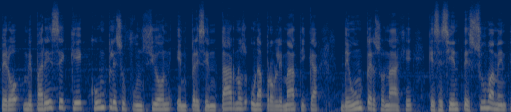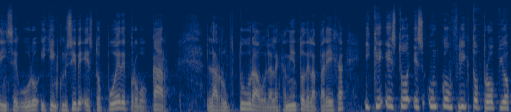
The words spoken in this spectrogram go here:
Pero me parece que cumple su función en presentarnos una problemática de un personaje que se siente sumamente inseguro y que inclusive esto puede provocar la ruptura o el alejamiento de la pareja y que esto es un conflicto propio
